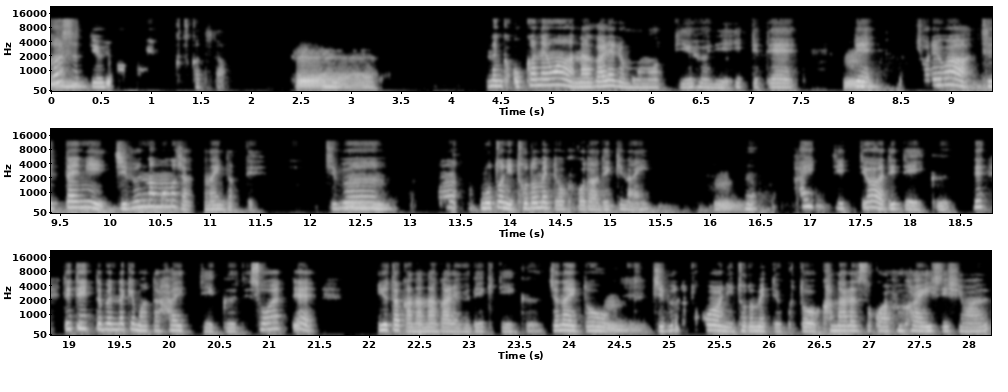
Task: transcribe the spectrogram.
うん。すっていう表現を使ってた。へうん。え。なんかお金は流れるものっていうふうに言ってて、で、うん、それは絶対に自分のものじゃないんだって。自う分ん、の元に留めておくことはできない。うん、もう入っていっては出ていく。で、出ていった分だけまた入っていく。そうやって豊かな流れができていく。じゃないと、うん、自分のところに留めておくと必ずそこは腐敗してしまうっ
